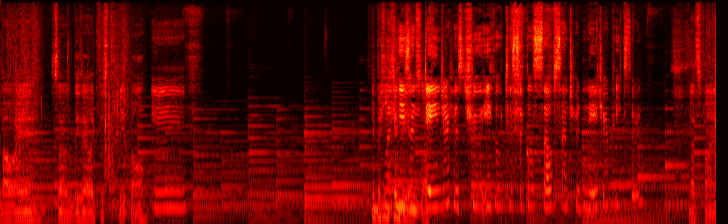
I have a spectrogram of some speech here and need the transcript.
Moe. So these are like just people. Mm. Yeah, but he when can he's in himself. danger, his true egotistical, self-centered nature peeks through. That's fine.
